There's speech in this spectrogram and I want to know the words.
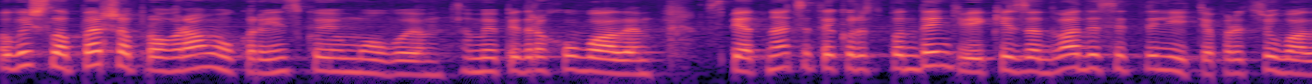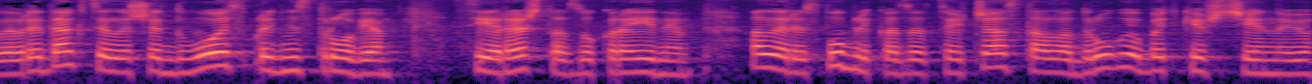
вийшла перша програма українською мовою. Ми підрахували з 15 кореспондентів, які за два десятиліття працювали в редакції, лише двоє з Придністров'я, всі решта з України. Але республіка за цей час стала другою батьківщиною.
